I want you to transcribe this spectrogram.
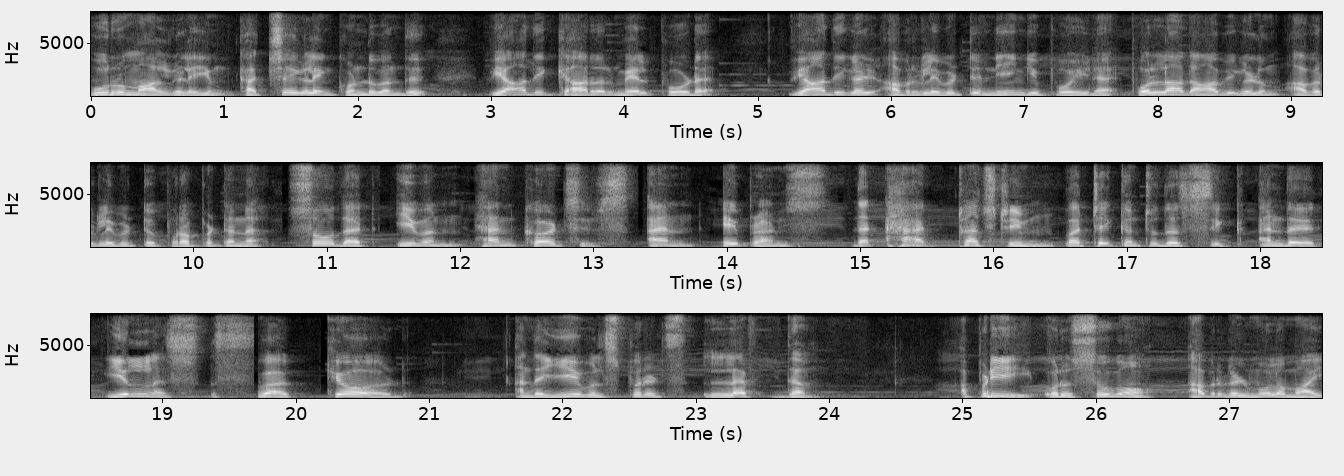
உருமால்களையும் கச்சைகளையும் கொண்டு வந்து வியாதிக்காரர் மேல் போட வியாதிகள் அவர்களை விட்டு நீங்கி போயின பொல்லாத ஆவிகளும் அவர்களை விட்டு புறப்பட்டன. So that even hand and and aprons that had him were taken to the sick and their illness were cured அந்த ஈவில் ஸ்பிரிட்ஸ் லெஃப்ட் தம் அப்படி ஒரு சுகம் அவர்கள் மூலமாய்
